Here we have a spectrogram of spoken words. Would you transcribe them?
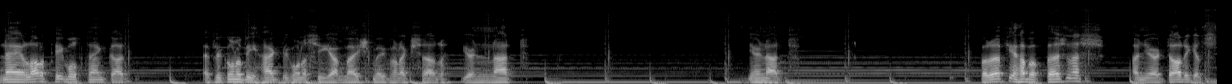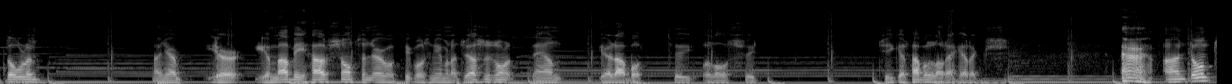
Now a lot of people think that if you're going to be hacked, you're going to see your mouse moving, etc. You're not. You're not. But if you have a business and your data gets stolen, and you're you're you maybe have something there with people's name and addresses on it, then you're liable to a lawsuit. So you could have a lot of headaches. and don't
